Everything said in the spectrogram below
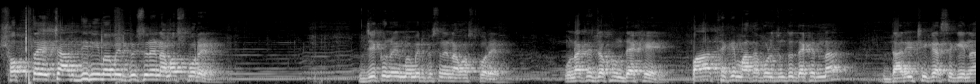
সপ্তাহে চার দিন ইমামের পেছনে নামাজ পড়েন। যে কোনো ইমামের পেছনে নামাজ পড়েন। ওনাকে যখন দেখেন, পা থেকে মাথা পর্যন্ত দেখেন না দাড়ি ঠিক আছে কিনা,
